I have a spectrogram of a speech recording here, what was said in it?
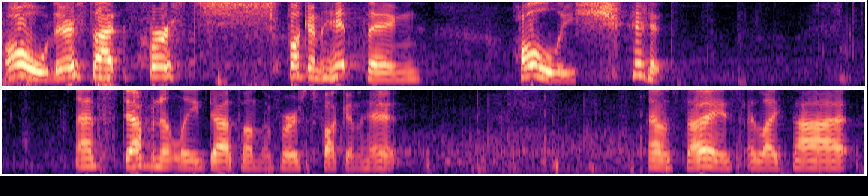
oh, there's that first fucking hit thing. Holy shit! That's definitely death on the first fucking hit. That was nice. I like that.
